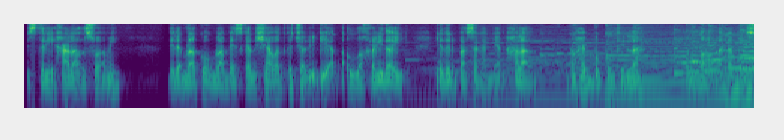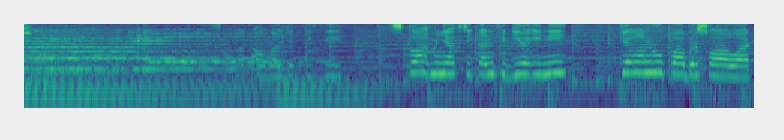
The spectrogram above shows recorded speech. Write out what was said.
istri, halal suami. Tidak melakukan melampiaskan syahwat kecuali dia Allah ridai. Yaitu di pasangan yang halal. Nuhibbukum fillah. Allah alam Sahabat Al-Baja TV, setelah menyaksikan video ini, jangan lupa bersolawat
